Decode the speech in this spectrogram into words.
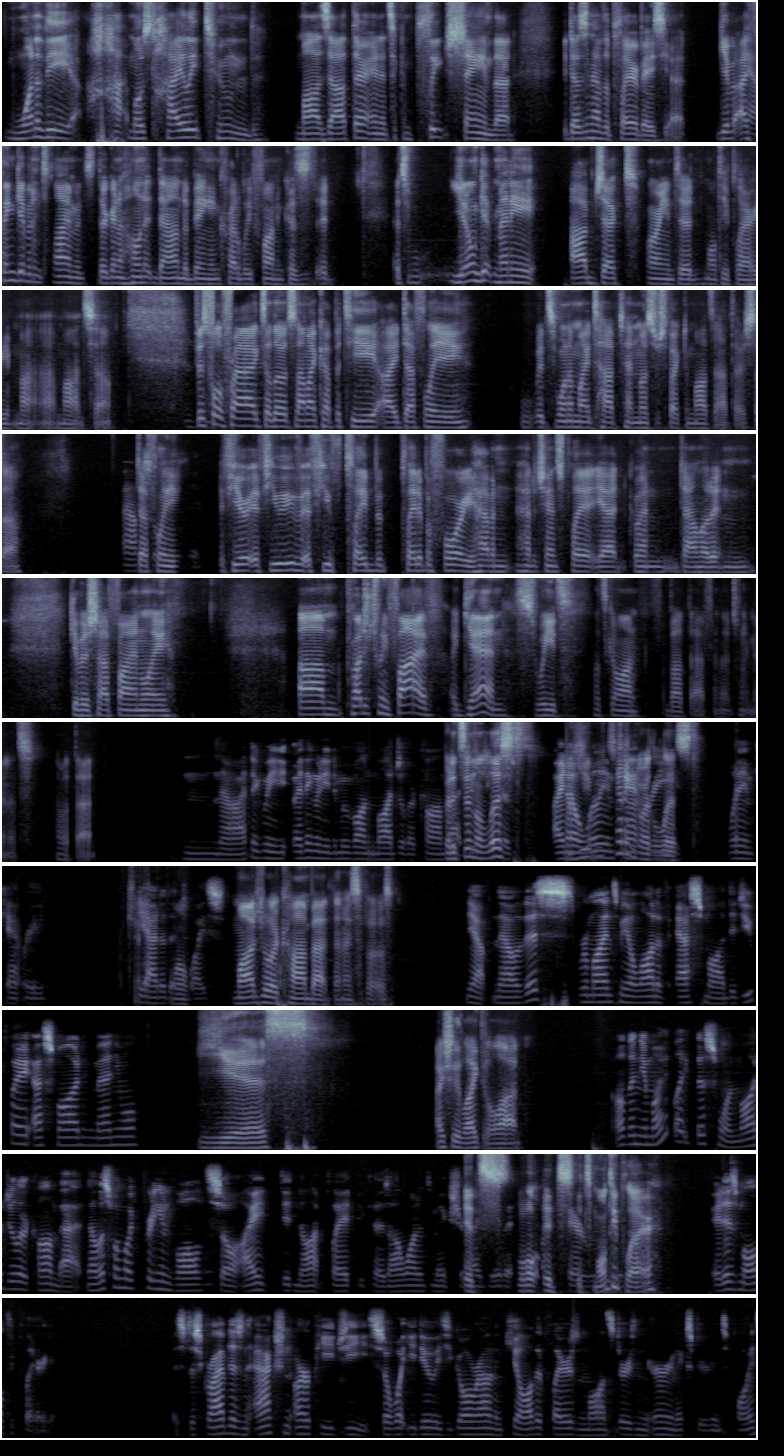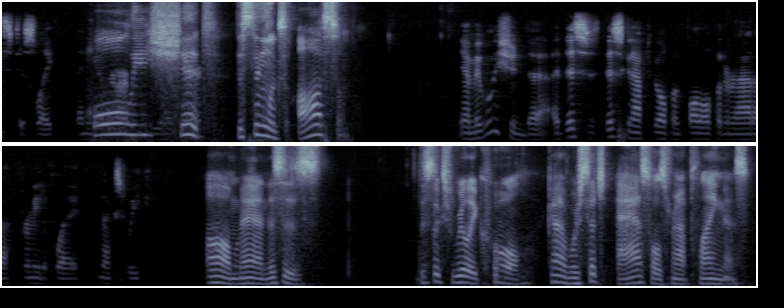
one of the hi- most highly tuned mods out there, and it's a complete shame that it doesn't have the player base yet. Give, I think, given time, it's they're going to hone it down to being incredibly fun because it, it's you don't get many object-oriented multiplayer mo- uh, mods. So, Fistful of Frags, although it's not my cup of tea, I definitely it's one of my top ten most respected mods out there. So Definitely. if you're if you if you've played played it before, you haven't had a chance to play it yet, go ahead and download it and give it a shot. Finally, um, Project Twenty Five again, sweet. Let's go on about that for another twenty minutes. How about that? No, I think we I think we need to move on to modular combat. But it's in the list. I know you, William can't can't ignore read. the list. William can't read. Okay. He added it well, twice. modular combat, then I suppose. Yeah. Now this reminds me a lot of SMod. Did you play SMod, Emanuel? Yes, I actually liked it a lot. Oh, then you might like this one, Modular Combat. Now this one looked pretty involved, so I did not play it because I wanted to make sure It's I gave it. well, it's it's review. multiplayer. It is multiplayer. It's described as an action RPG. So what you do is you go around and kill other players and monsters, and you earn experience points, just like any other RPG out Holy shit! This thing looks awesome. Yeah, maybe we should. Uh, this is this is gonna have to go up on Follow-up and Errata for me to play next week. Oh man, this is this looks really cool. God, we're such assholes for not playing this.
